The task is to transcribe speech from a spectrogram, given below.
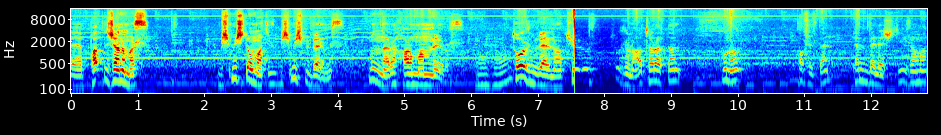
Ee, patlıcanımız, pişmiş domates, pişmiş biberimiz. Bunları harmanlıyoruz. Toz biberini atıyoruz, tuzunu ataraktan bunu hafiften pembeleştiği zaman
